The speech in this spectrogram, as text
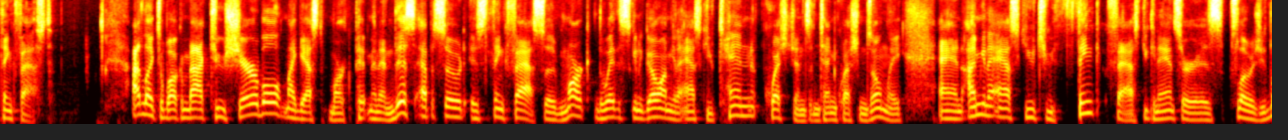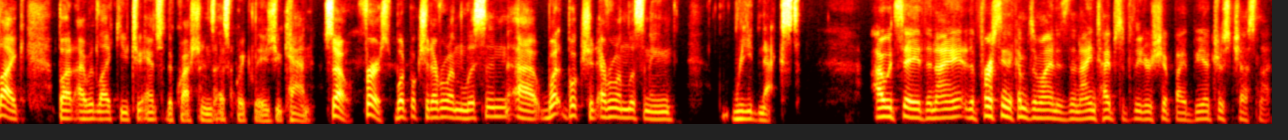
Think Fast. I'd like to welcome back to Shareable my guest, Marc Pitman. And this episode is Think Fast. So, Mark, the way this is going to go, I'm going to ask you 10 questions and 10 questions only. And I'm going to ask you to think fast. You can answer as slow as you'd like, but I would like you to answer the questions as quickly as you can. So, first, what book should everyone listen? Uh, what book should everyone listening read next? I would say the nine. The first thing that comes to mind is the Nine Types of Leadership by Beatrice Chestnut.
